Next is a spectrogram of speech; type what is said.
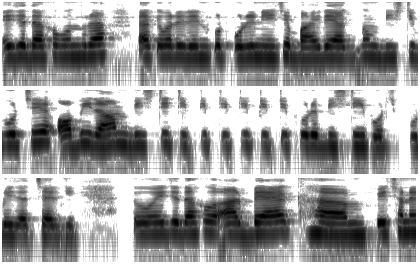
এই যে দেখো বন্ধুরা, একেবারে রেনকোট পরে নিয়েছে, বাইরে একদম বৃষ্টি পড়ছে, অবিরাম বৃষ্টি টিপ টিপ টিপ টিপ টিপ টিপ করে বৃষ্টিই পড়ছে, পড়ে যাচ্ছে আর কি। তো এই যে দেখো, আর ব্যাগ পেছনে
